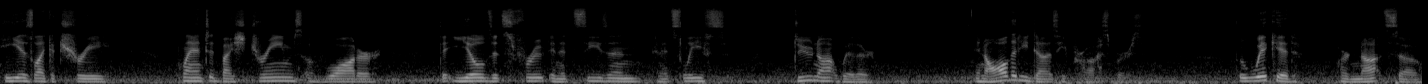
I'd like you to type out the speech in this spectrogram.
He is like a tree planted by streams of water that yields its fruit in its season, and its leaves do not wither. In all that he does, he prospers. The wicked are not so,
